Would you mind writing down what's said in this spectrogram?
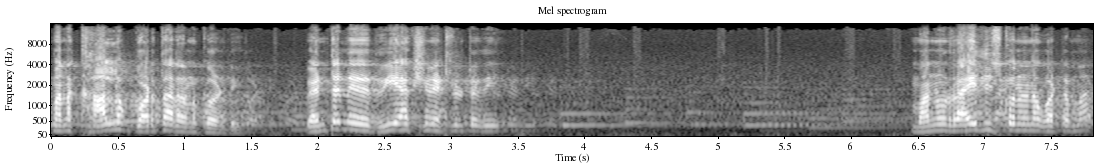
మన కాళ్ళకు కొడతారనుకోండి వెంటనే రియాక్షన్ ఎట్లుంటుంది? మనం రాయి తీసుకొని కొట్టమా?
